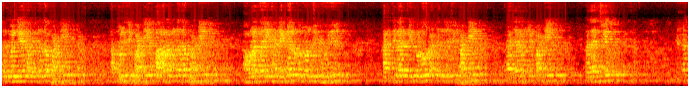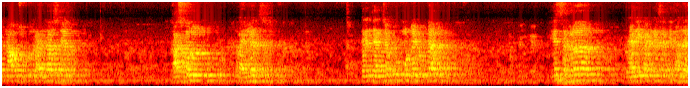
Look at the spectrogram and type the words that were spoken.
सन्माननीय राजदादा पाटील अतुलजी पाटील बालारामदादा पाटील भावनाताई हाडेकर मनोहरजी भोईर कांतीलालजी कडू राजेंद्रजी पाटील राजारामजी पाटील कदाचित त्यात नाव चुकून राहिलं असेल खास करून राहिलंच. कारण त्यांचं खूप मोठं योगदान हे सगळं रॅली काढण्यासाठी झालं.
